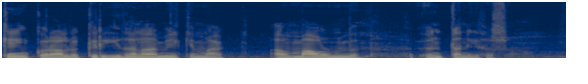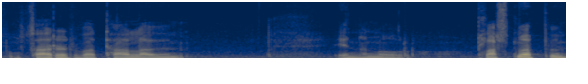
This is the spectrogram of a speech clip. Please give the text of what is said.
gengur alveg gríðalega mikið magn af málmum undan í þessu og þar erum við að tala um innan úr plastmöppum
